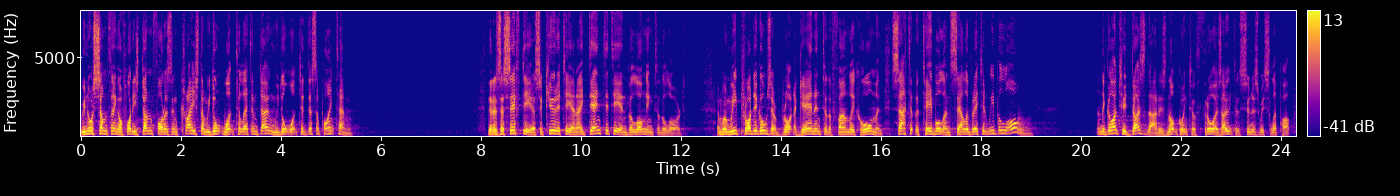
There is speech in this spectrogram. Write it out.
We know something of what He's done for us in Christ, and we don't want to let Him down. We don't want to disappoint Him. There is a safety, a security, an identity in belonging to the Lord. And when we prodigals are brought again into the family home and sat at the table and celebrated, we belong. And the God who does that is not going to throw us out as soon as we slip up.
